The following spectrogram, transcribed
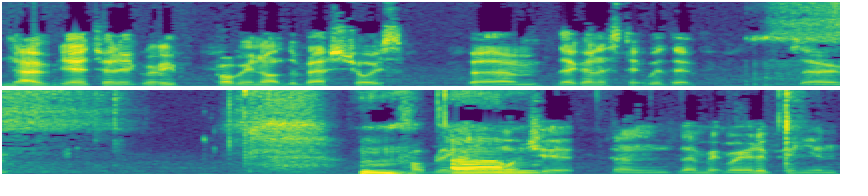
No, yeah, totally agree. Probably not the best choice, but um, they're going to stick with it. So probably going to um, watch it and then make my own opinion.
